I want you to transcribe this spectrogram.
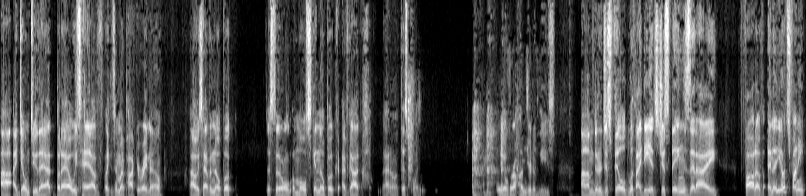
Uh, I don't do that, but I always have like it's in my pocket right now. I always have a notebook, just an old a Moleskine notebook. I've got I don't know at this point over a hundred of these um, that are just filled with ideas, just things that I thought of. And you know what's funny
